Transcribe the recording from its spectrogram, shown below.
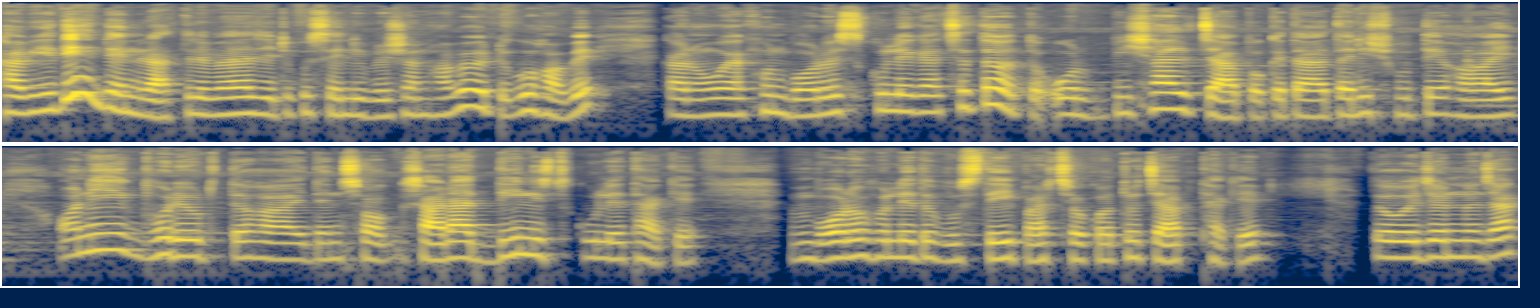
খাইয়ে দিই দেন রাত্রেবেলা যেটুকু সেলিব্রেশন হবে ওইটুকু হবে। কারণ ও এখন বড় স্কুলে গেছে তো তো ওর বিশাল চাপ, ওকে তাড়াতাড়ি শুতে হয়, অনেক ভোরে উঠতে হয় দেন সারা দিন স্কুলে থাকে। বড় হলে তো বুঝতেই পারছ কত চাপ থাকে। তো ওই জন্য যাক,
